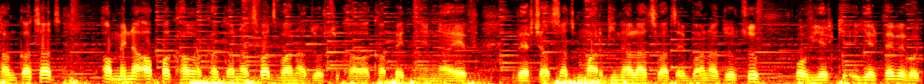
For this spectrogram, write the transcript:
ցանկացած ամենաապա քաղաքականացված Վանաձորցու քաղաքապետն է, նաև վերջացած մարգինալացված է Վանաձորցու ով երբևէ ոչ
